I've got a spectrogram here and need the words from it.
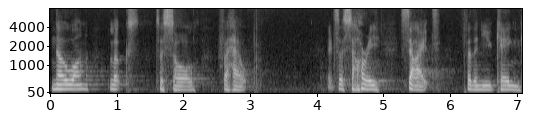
no one looks to Saul for help. It's a sorry sight for the new king.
